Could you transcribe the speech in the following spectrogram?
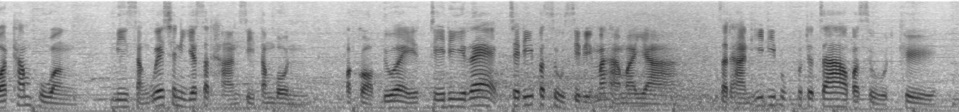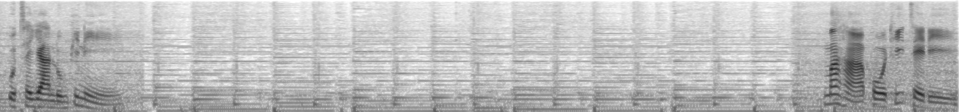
วัดถ้ำพวง มีสังเวชนียสถานสีตำบล ประกอบด้วยเจดีย์แรกเจดีย์ประสูติสิริมหามายา สถานที่ที่พระพุทธเจ้าประสูติคือ อุทยานลุมพินีมหาโพธิเจดีย์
